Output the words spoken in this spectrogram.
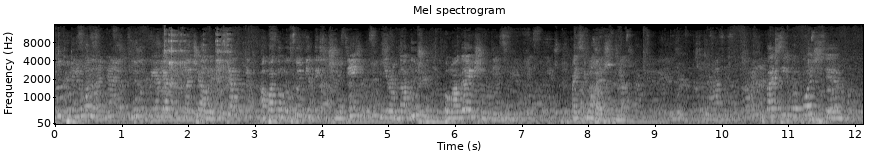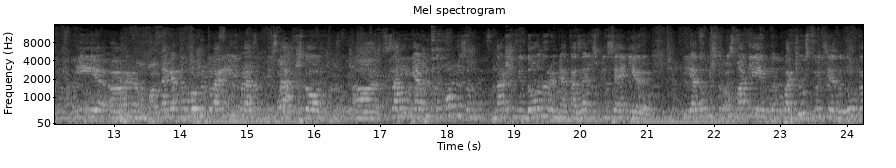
двух миллионов будут появляться сначала десятки, а потом и сотни тысяч людей, неравнодушных, помогающих детям. Спасибо большое. Спасибо почте. И, э, наверное, мы уже говорили в разных местах, что самым неожиданным образом нашими донорами оказались пенсионеры. И я думаю, что мы смогли почувствовать это только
